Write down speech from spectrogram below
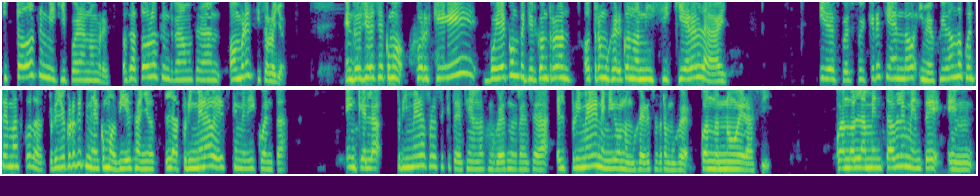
y todos en mi equipo eran hombres. O sea, todos los que entrenábamos eran hombres y solo yo. Entonces yo decía como, ¿por qué voy a competir contra otra mujer cuando ni siquiera la hay? Y después fui creciendo y me fui dando cuenta de más cosas, pero yo creo que tenía como 10 años la primera vez que me di cuenta en que la primera frase que te decían las mujeres más grandes era, el primer enemigo de una mujer es otra mujer, cuando no era así. Cuando lamentablemente en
